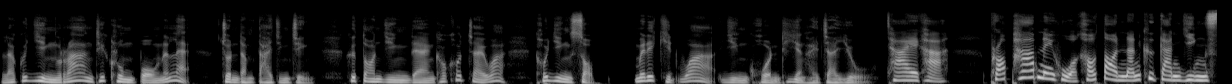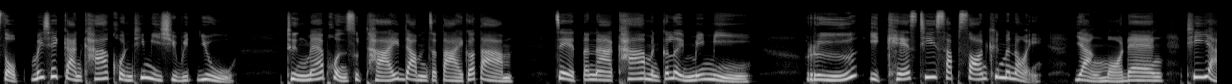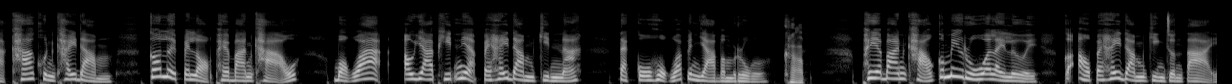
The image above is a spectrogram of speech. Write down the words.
แล้วก็ยิงร่างที่คลุมโปงนั่นแหละ จนดำตายจริง ๆ คือตอนยิงแดงเขาเข้าใจว่าเขายิงศพ ไม่ได้คิดว่ายิงคนที่ยังหายใจอยู่ ใช่ค่ะ เพราะภาพในหัวเขาตอนนั้นคือการยิงศพ ไม่ใช่การฆ่าคนที่มีชีวิตอยู่ ถึงแม้ผลสุดท้ายดำจะตายก็ตาม เจตนาฆ่ามันก็เลยไม่มี หรืออีกเคสที่ซับซ้อนขึ้นมาหน่อย อย่างหมอแดงที่อยากฆ่าคนไข้ดำก็เลยไปหลอกพยาบาลขาว บอกว่าเอายาพิษเนี่ยไปให้ดำกินนะ แต่โกหกว่าเป็นยาบำรุง ครับ พยาบาลขาวก็ไม่รู้อะไรเลย ก็เอาไปให้ดำกินจนตาย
